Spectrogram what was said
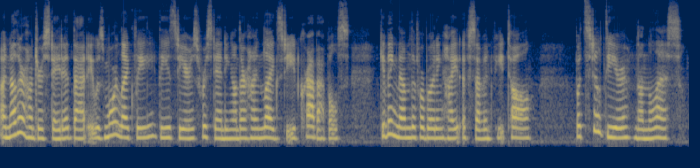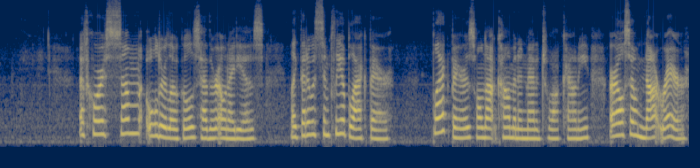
Another hunter stated that it was more likely these deers were standing on their hind legs to eat crab apples, giving them the foreboding height of seven feet tall, but still deer nonetheless. Of course, some older locals had their own ideas, like that it was simply a black bear. Black bears, while not common in Manitowoc County, are also not rare.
